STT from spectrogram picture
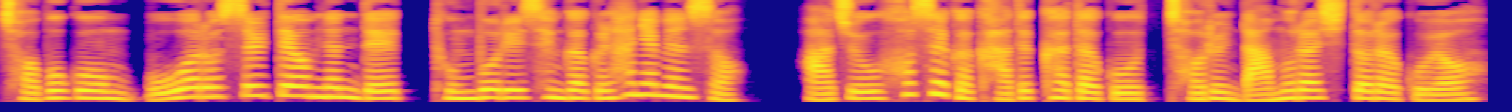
저보고 뭐하러 쓸데없는데 돈 버릴 생각을 하냐면서 아주 허세가 가득하다고 저를 나무라시더라고요.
